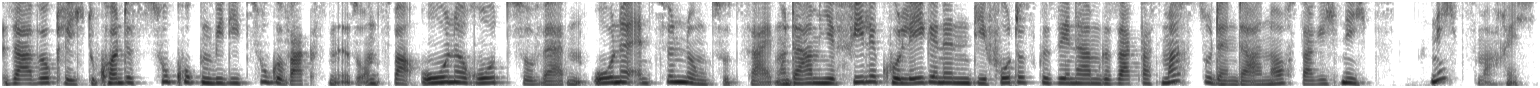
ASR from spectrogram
sah wirklich, du konntest zugucken, wie die zugewachsen ist und zwar ohne rot zu werden, ohne Entzündung zu zeigen. Und da haben hier viele Kolleginnen, die Fotos gesehen haben, gesagt, was machst du denn da noch? Sage ich nichts. Nichts mache ich.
